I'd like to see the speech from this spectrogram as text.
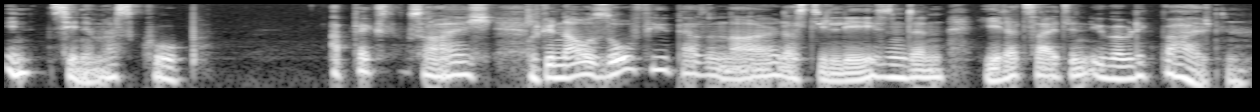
in Cinemascope abwechslungsreich und genau so viel Personal, dass die Lesenden jederzeit den Überblick behalten.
